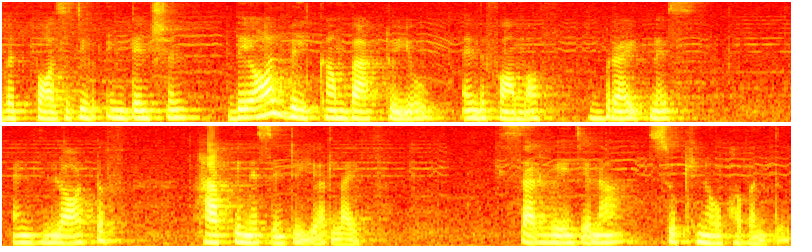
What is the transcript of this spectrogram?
with positive intention, they all will come back to you in the form of brightness and lot of happiness into your life. Sarve Jana Sukhino Bhavantu.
